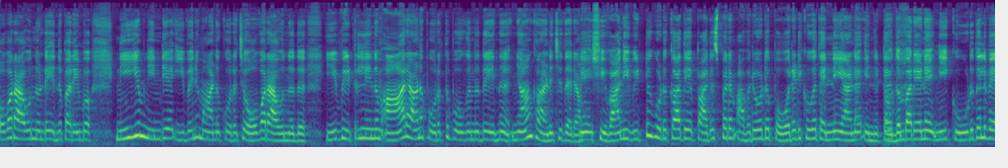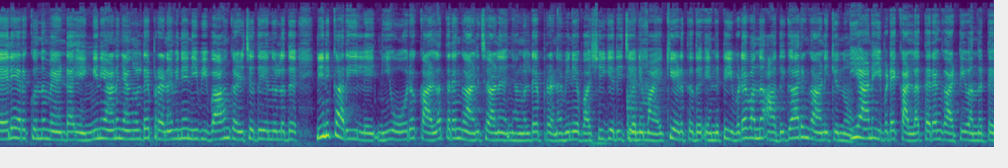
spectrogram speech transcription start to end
ഓവർ ആവുന്നുണ്ട് എന്ന് പറയുമ്പോൾ നീയും നിന്റെ ഇവനുമാണ് കുറച്ച് ഓവർ ആവുന്നത്. ഈ വീട്ടിൽ നിന്നും ആരാണ് പുറത്തു പോകുന്നത് എന്ന് ഞാൻ കാണിച്ചു തരാം. ശിവാനി വിട്ടുകൊടുക്കാതെ പരസ്പരം അവരോട് പോരടിക്കുക തന്നെയാണ്. എന്നിട്ട് ഗൗതം പറയണേ നീ കൂടുതൽ വേല ഇറക്കൊന്നും വേണ്ട. എങ്ങനെയാണ് ഞങ്ങളുടെ പ്രണവിനെ നീ വിവാഹം കഴിച്ചത് എന്നുള്ളത് നിനക്കറിയില്ലേ? നീ ഓരോ കള്ളത്തരം കാണിച്ചാണ് ഞങ്ങളുടെ പ്രണവിനെ വശീകരിച്ച് അവനെ മയക്കിയെടുത്തത്. എന്നിട്ട് ഇവിടെ വന്ന് അധികാരം കാണിക്കുന്നു. നീയാണ് ഇവിടെ കള്ളത്തരം കാട്ടി വന്നിട്ട്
